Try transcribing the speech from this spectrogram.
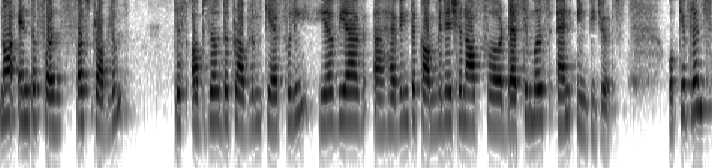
Now in the first problem, just observe the problem carefully. Here we are uh, having the combination of uh, decimals and integers. Okay friends,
